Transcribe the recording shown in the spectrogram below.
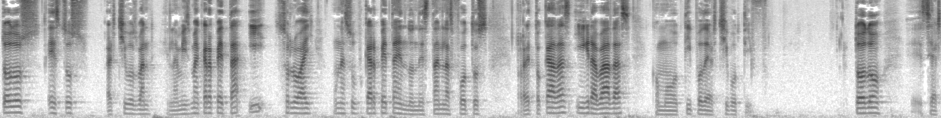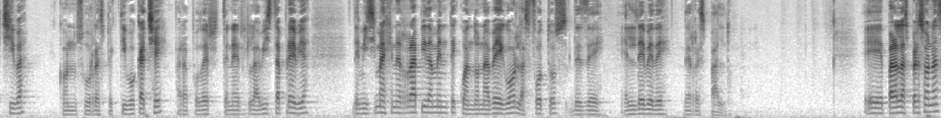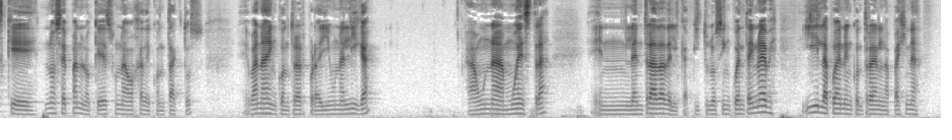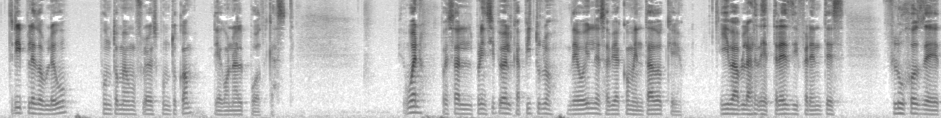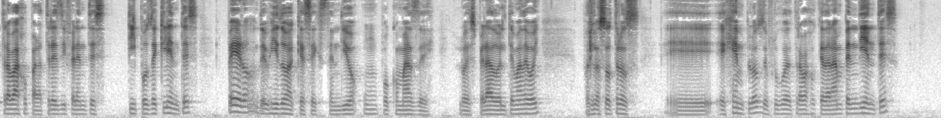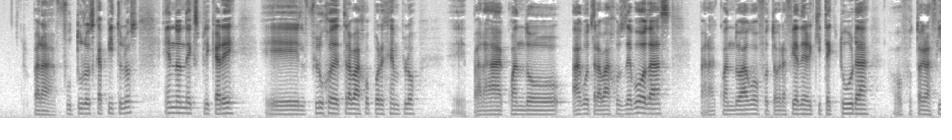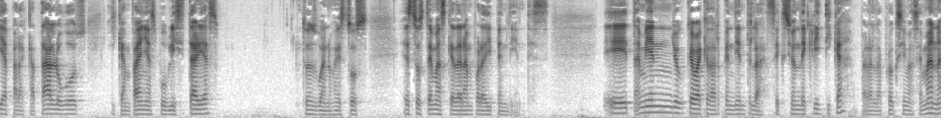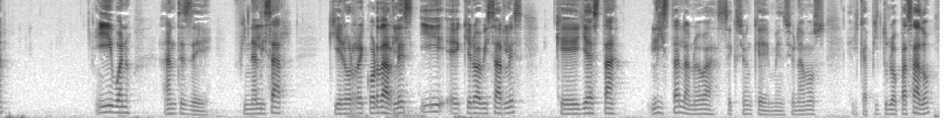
Todos estos archivos van en la misma carpeta y solo hay una subcarpeta en donde están las fotos retocadas y grabadas como tipo de archivo TIFF. todo eh, se archiva con su respectivo caché para poder tener la vista previa de mis imágenes rápidamente cuando navego las fotos desde el DVD de respaldo. Eh, para las personas que no sepan lo que es una hoja de contactos, eh, van a encontrar por ahí una liga a una muestra en la entrada del capítulo 59 y la pueden encontrar en la página www.memoflores.com diagonal podcast. Bueno, pues al principio del capítulo de hoy les había comentado que iba a hablar de tres diferentes flujos de trabajo para tres diferentes tipos de clientes, pero debido a que se extendió un poco más de lo esperado el tema de hoy, pues los otros eh, ejemplos de flujo de trabajo quedarán pendientes para futuros capítulos en donde explicaré eh, el flujo de trabajo, por ejemplo, eh, para cuando hago trabajos de bodas, para cuando hago fotografía de arquitectura o fotografía para catálogos y campañas publicitarias. Entonces, bueno, estos, estos temas quedarán por ahí pendientes. Eh, también yo creo que va a quedar pendiente la sección de crítica para la próxima semana. Y bueno, antes de finalizar, quiero recordarles y eh, quiero avisarles que ya está lista la nueva sección que mencionamos el capítulo pasado,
